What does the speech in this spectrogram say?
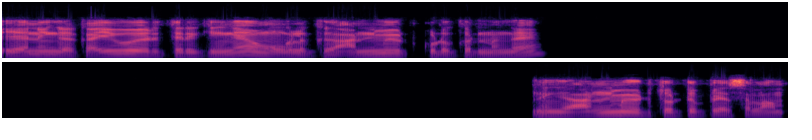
ஐயா நீங்க கை உயர்த்திருக்கீங்க. உங்களுக்கு அன்மியூட் கொடுக்கணுங்க. நீங்க அன்மியூட் தொட்டு பேசலாம்.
